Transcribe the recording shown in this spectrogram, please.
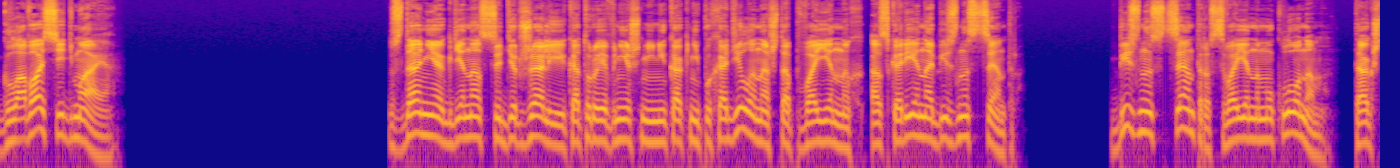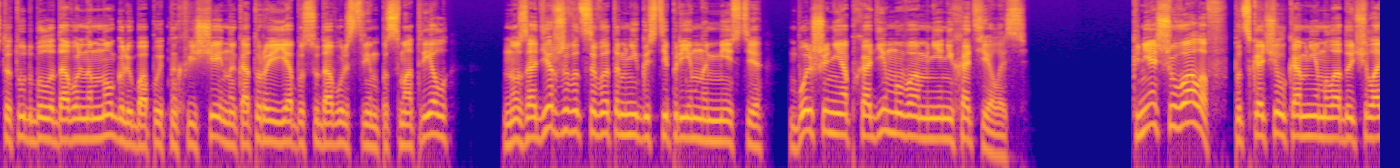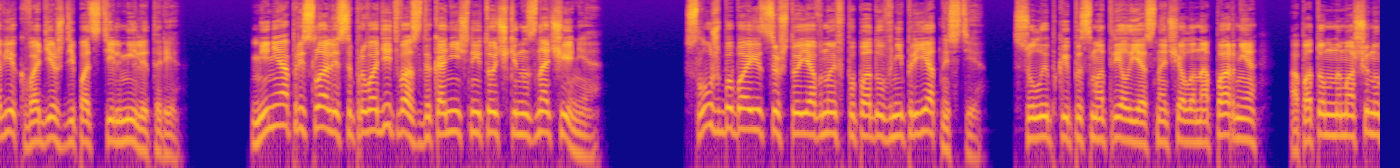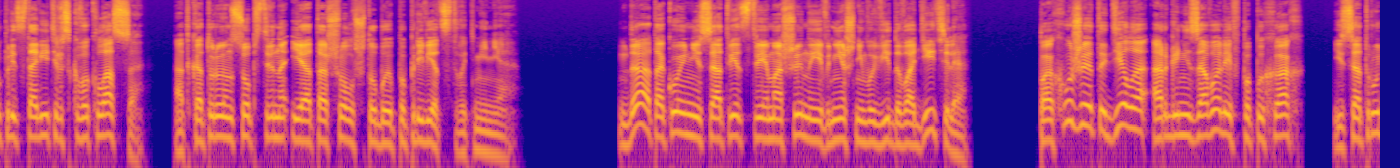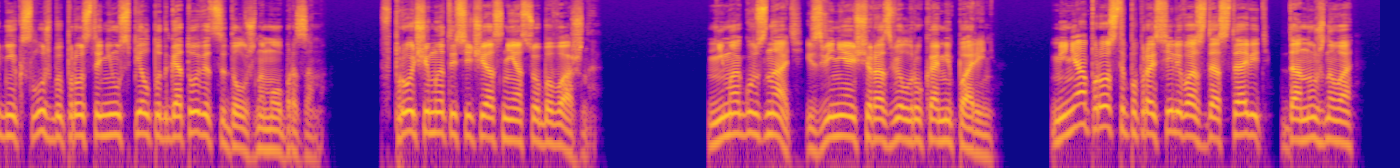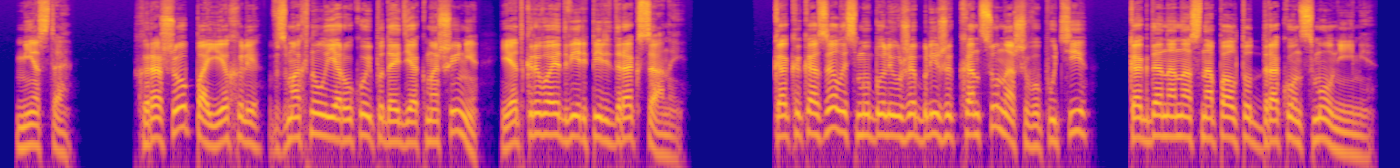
Глава 7. Здание, где нас содержали и которое внешне никак не походило на штаб военных, а скорее на бизнес-центр. Бизнес-центр с военным уклоном, так что тут было довольно много любопытных вещей, на которые я бы с удовольствием посмотрел, но задерживаться в этом негостеприимном месте больше необходимого мне не хотелось. «Князь Шувалов!» — подскочил ко мне молодой человек в одежде под стиль милитари. Меня прислали сопроводить вас до конечной точки назначения. Служба боится, что я вновь попаду в неприятности. С улыбкой посмотрел я сначала на парня, а потом на машину представительского класса, от которой он, собственно, и отошел, чтобы поприветствовать меня. Да, такое несоответствие машины и внешнего вида водителя. Похоже, это дело организовали в попыхах, и сотрудник службы просто не успел подготовиться должным образом. Впрочем, это сейчас не особо важно. «Не могу знать», — извиняюще развел руками парень. «Меня просто попросили вас доставить до нужного места». «Хорошо, поехали», — взмахнул я рукой, подойдя к машине и открывая дверь перед Роксаной. Как оказалось, мы были уже ближе к концу нашего пути, когда на нас напал тот дракон с молниями.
